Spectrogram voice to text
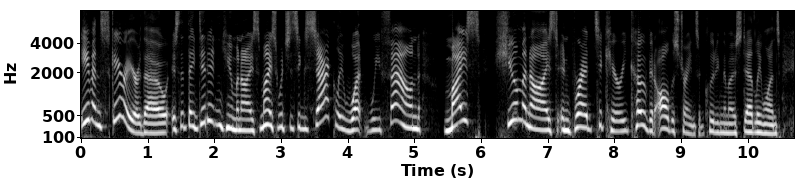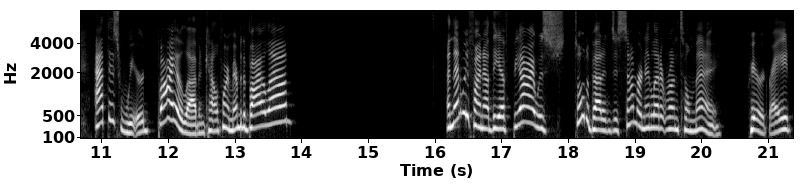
Even scarier, though, is that they did it in humanized mice, which is exactly what we found. Mice humanized and bred to carry COVID, all the strains, including the most deadly ones, at this weird biolab in California. Remember the biolab? And then we find out the FBI was told about it in December and they let it run till May. Weird, right?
